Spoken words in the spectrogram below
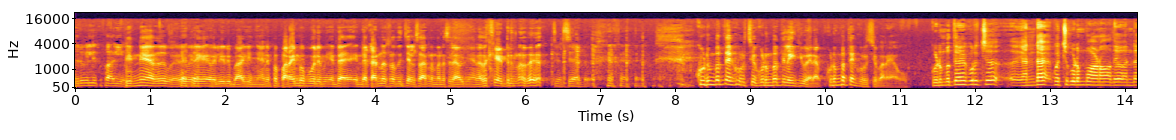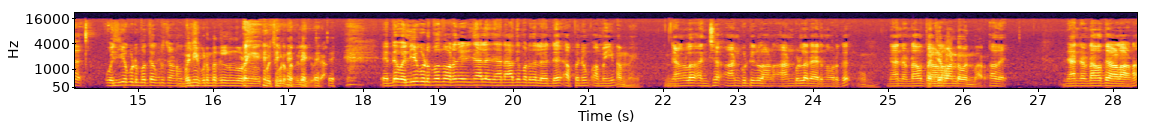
ഒരു വലിയൊരു ഭാഗ്യം. പിന്നെ അത് വലിയ വലിയ- വലിയൊരു ഭാഗ്യം. ഞാനിപ്പോൾ പറയുമ്പോൾ പോലും എന്റെ എന്റെ കണ്ണ് ശ്രദ്ധിച്ചാൽ സാറിന് മനസ്സിലാവും ഞാനത് കേട്ടിരുന്നത്. തീർച്ചയായിട്ടും. കുടുംബത്തെക്കുറിച്ച് കുടുംബത്തിലേക്ക് വരാം. കുടുംബത്തെക്കുറിച്ച് പറയാമോ കുടുംബത്തെക്കുറിച്ച് എന്റെ കൊച്ചു കുടുംബമാണോ? അതോ എന്റെ വലിയ കുടുംബത്തെക്കുറിച്ചാണ് വലിയ കുടുംബത്തിൽ നിന്ന് തുടങ്ങി കൊച്ചു കുടുംബത്തിലേക്ക് വരാം. എന്റെ വലിയ കുടുംബം എന്ന് പറഞ്ഞു കഴിഞ്ഞാൽ ഞാൻ ആദ്യം പറഞ്ഞല്ലോ എന്റെ അപ്പനും അമ്മയും അമ്മയും. ഞങ്ങൾ അഞ്ച് ആൺകുട്ടികളാണ് ആൺപിള്ളേരായിരുന്നു അവർക്ക്. ഞാൻ രണ്ടാമത്തെ ആളാണ് പഞ്ചപാണ്ഡവന്മാർ. അതെ. ഞാൻ രണ്ടാമത്തെ ആളാണ്.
